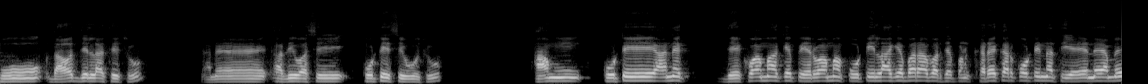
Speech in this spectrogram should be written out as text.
હું દાહોદ જિલ્લાથી છું અને આદિવાસી કોટી સીવું છું. આમ કોટી આને દેખવામાં કે પહેરવામાં કોટી લાગે બરાબર છે, પણ ખરેખર કોટી નથી. એને અમે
